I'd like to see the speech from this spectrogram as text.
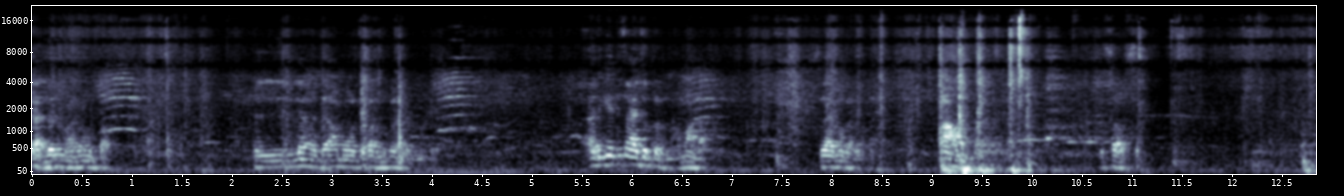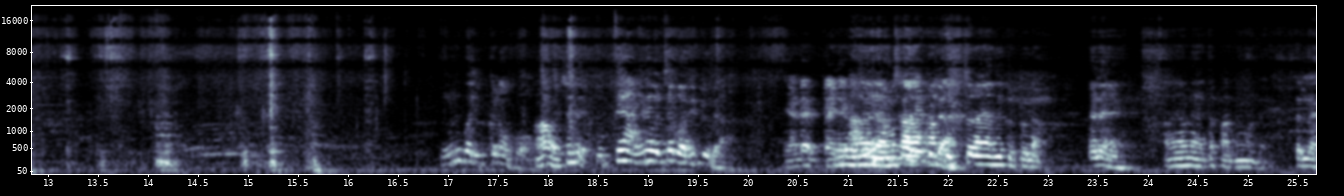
കല്ലൊരു മരണം ഇപ്പം എല്ലാം ഇത് ആ മോട്ട് പറമ്പ് കണ്ടിട്ടുണ്ട് അടിക്കേറ്റ് താഴത്തൊക്കെ ഇടണം വേണ്ട സ്ലാബ് കണ്ടട്ടെ ആ വലിക്കണോ ആ വിളിച്ചത് കുത്തേ അങ്ങനെ വെച്ചാൽ വലിക്കില്ല നമുക്ക് കിട്ടൂല. അല്ലേ? അത് ഞാൻ നേരത്തെ പറഞ്ഞുകൊണ്ടേ. തന്നെ.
